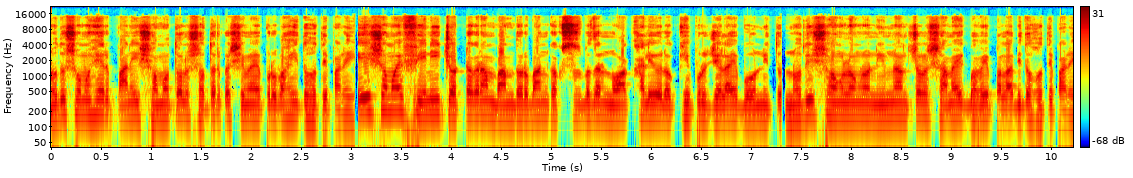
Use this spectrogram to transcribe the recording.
নদীসমূহের পানি সমতল সতর্ক সীমায় প্রবাহিত হতে পারে। এই সময় ফেনী, চট্টগ্রাম, বান্দরবান, কক্সবাজার, নোয়াখালী ও লক্ষ্মীপুর জেলায় বর্ণিত নদী সংলগ্ন নিম্নাঞ্চল সাময়িকভাবে প্লাবিত হতে পারে।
